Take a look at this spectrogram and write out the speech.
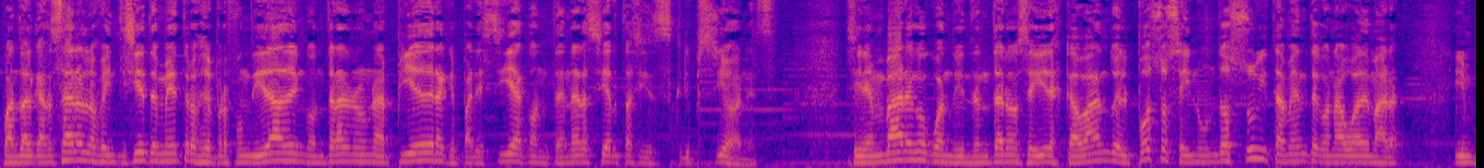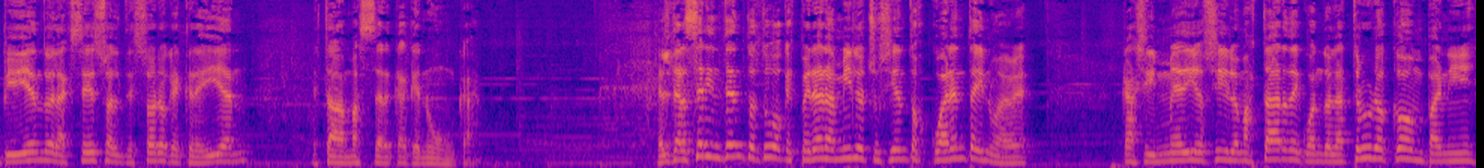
Cuando alcanzaron los 27 metros de profundidad encontraron una piedra que parecía contener ciertas inscripciones. Sin embargo, cuando intentaron seguir excavando, el pozo se inundó súbitamente con agua de mar, impidiendo el acceso al tesoro que creían estaba más cerca que nunca. El tercer intento tuvo que esperar a 1849, casi medio siglo más tarde, cuando la Truro Company,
